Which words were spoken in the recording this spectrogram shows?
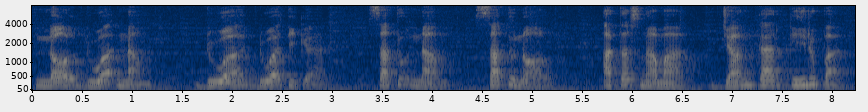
026 223 1610 atas nama Jangkar Kehidupan.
